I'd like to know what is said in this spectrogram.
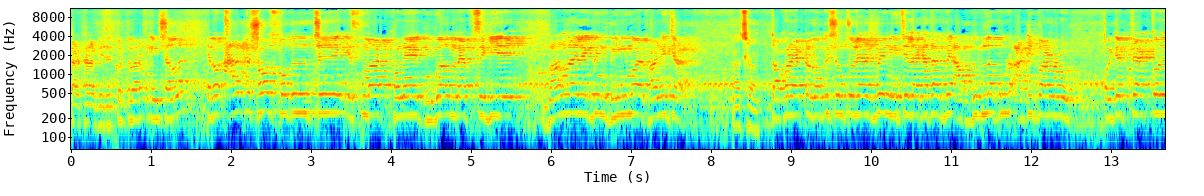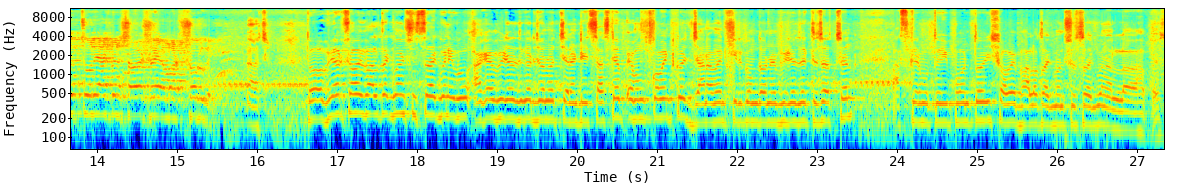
কারখানা ভিজিট করতে পারবেন ইনশাল্লাহ এবং আরেকটা সহজ পদ্ধতি হচ্ছে স্মার্টফোনে গুগল ম্যাপসে গিয়ে বাংলায় লিখবেন বিনিময় ফার্নিচার। আচ্ছা। তখন একটা লোকেশন চলে আসবে নিচে লেখা থাকবে আবদুল্লাপুর আটিপাড়া রোড। ওইটা ট্র্যাক করে চলে আসবেন সরাসরি আমার শোরুমে আচ্ছা। তো ভিউয়ার সবাই ভালো থাকবেন সুস্থ থাকবেন এবং আগামী ভিডিও দেখার জন্য চ্যানেলটি সাবস্ক্রাইব এবং কমেন্ট করে জানাবেন কীরকম ধরনের ভিডিও দেখতে চাচ্ছেন। আজকের মতো এই পর্যন্তই। সবাই ভালো থাকবেন সুস্থ থাকবেন। আল্লাহ হাফেজ।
